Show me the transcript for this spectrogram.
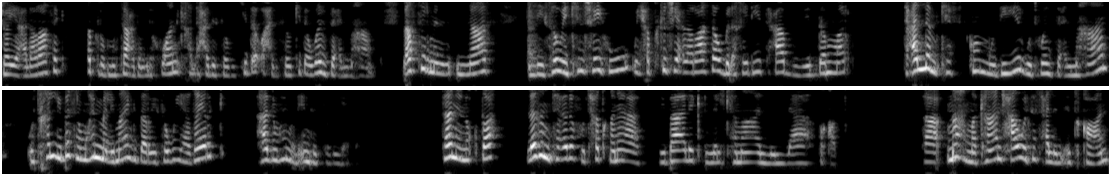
جاية على راسك اطلب مساعدة من إخوانك خلي أحد يسوي كذا وأحد يسوي كذا وزع المهام. لا تصير من الناس اللي يسوي كل شيء هو ويحط كل شيء على راسه وبالأخير يتعب ويتدمر. تعلم كيف تكون مدير وتوزع المهام وتخلي بس المهمة اللي ما يقدر يسويها غيرك هذه المهمة اللي أنت تسويها بس. ثاني نقطة لازم تعرف وتحط قناعة في بالك أن الكمال لله فقط. فمهما كان حاول تسعى للإتقان.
